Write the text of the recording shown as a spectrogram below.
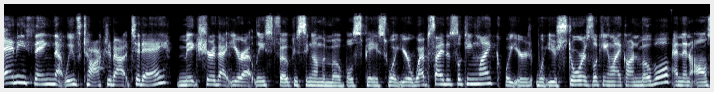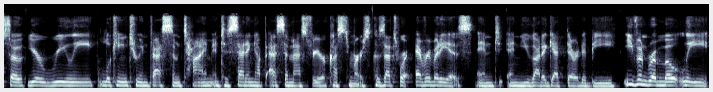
anything that we've talked about today, make sure that you're at least focusing on the mobile space, what your website is looking like, what your what your store is looking like on mobile, and then also you're really looking to invest some time into setting up SMS for your customers because that's where everybody is and and you got to get there to be even remotely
